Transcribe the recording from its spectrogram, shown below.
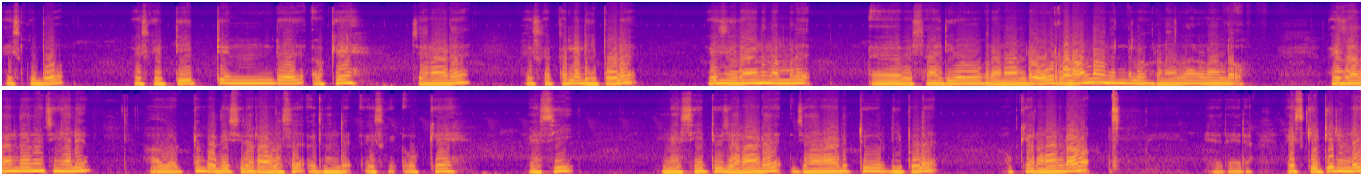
ഗൈസ് കുബോ. ഗൈസ് കിട്ടിയിട്ടുണ്ട്. ഓക്കെ ചെറാട് ഗൈസ് കക്കറിലെ ഡീപ്പോൾ ഗൈസ് ഇതാണ് നമ്മൾ വിസാരിയോ റൊണാൾഡോ. ഓ റൊണാൾഡോ വന്നിട്ടുണ്ടല്ലോ. Ronaldo Ronaldo. ഗൈസ് അതെന്താന്ന് വെച്ച് കഴിഞ്ഞാൽ ഒട്ടും പ്രതീക്ഷിച്ചില്ല. റൗളസ് വരുന്നുണ്ട്. Okay Messi Messi to Gerrard Gerrard to De Paul okay Ronaldo. Guys കിട്ടിയിട്ടുണ്ട്.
